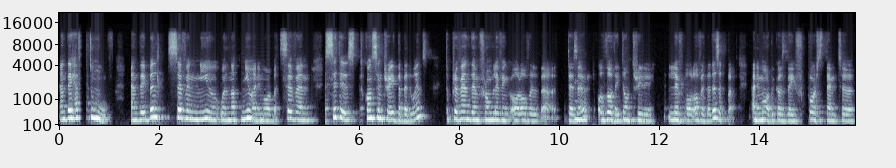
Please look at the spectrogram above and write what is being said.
and they have to move and they built seven new well not new anymore but seven cities to concentrate the bedouins to prevent them from living all over the desert, mm-hmm. although they don't really live all over the desert but anymore because they forced them to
